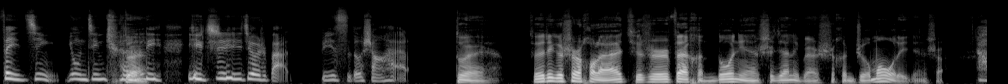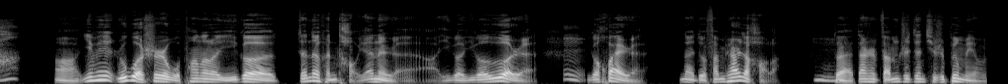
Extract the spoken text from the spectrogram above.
费劲，用尽全力，以至于就是把彼此都伤害了。对，所以这个事儿后来其实，在很多年时间里边是很折磨我的一件事儿啊，啊。因为如果是我碰到了一个真的很讨厌的人啊，一个一个恶人，嗯一个坏人，那就翻篇儿就好了。嗯，，对，但是咱们之间其实并没有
